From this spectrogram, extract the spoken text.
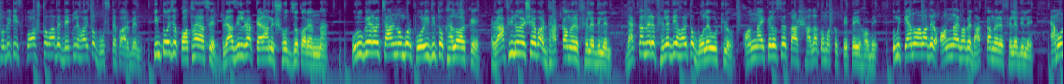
ছবিটি স্পষ্টভাবে দেখলে হয়তো বুঝতে পারবেন। কিন্তু ওই যে কথায় আছে, ব্রাজিলরা তেড়ামি সহ্য করেন না। উরুগুয়ের ওই চার নম্বর পরিচিত খেলোয়াড়কে রাফিনো এসে এবার ধাক্কা মেরে ফেলে দিলেন। ধাক্কা মেরে ফেলে দিয়ে হয়তো বলে উঠল, অন্যায় কেরোসে তার সাজা তোমাকে পেতেই হবে। তুমি কেন আমাদের অন্যায়ভাবে ধাক্কা মেরে ফেলে দিলে? এমন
